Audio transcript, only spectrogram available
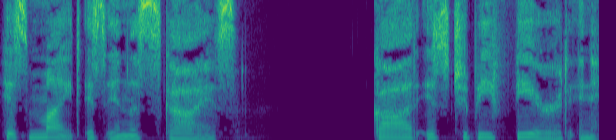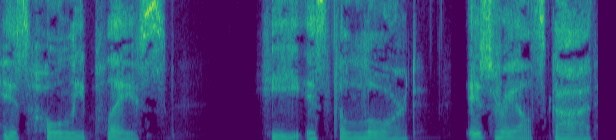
His might is in the skies. God is to be feared in his holy place. He is the Lord, Israel's God.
